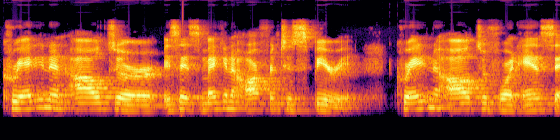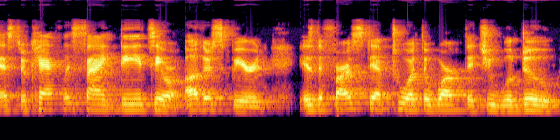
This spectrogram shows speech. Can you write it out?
Creating an altar, it says making an offering to spirit. Creating an altar for an ancestor, Catholic saint, deity, or other spirit is the first step toward the work that you will do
